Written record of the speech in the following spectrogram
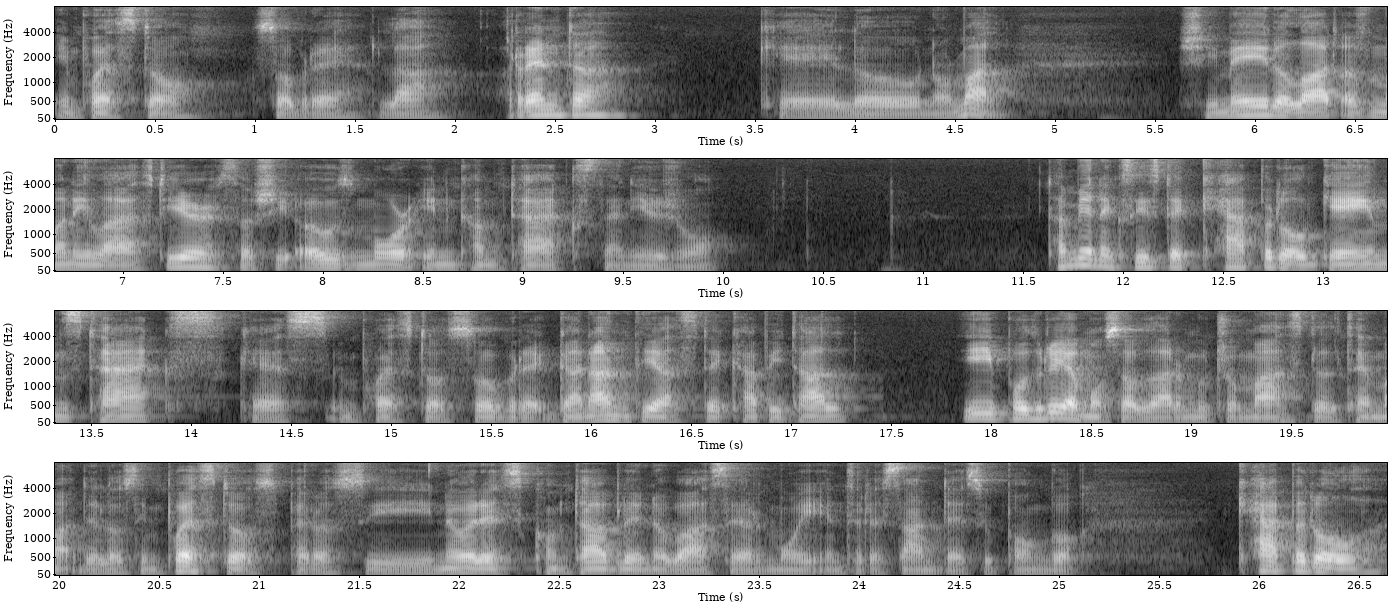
impuesto sobre la renta que lo normal. She made a lot of money last year, so she owes more income tax than usual. También existe capital gains tax, que es impuesto sobre ganancias de capital. Y podríamos hablar mucho más del tema de los impuestos, pero si no eres contable no va a ser muy interesante, supongo. Capital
